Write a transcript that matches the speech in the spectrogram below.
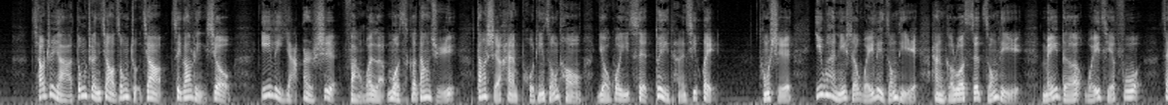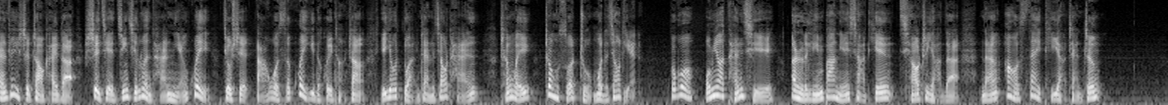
乔治亚东正教宗主教最高领袖。伊利亚二世访问了莫斯科当局，当时和普京总统有过一次对谈的机会。同时，伊万尼什维利总理和俄罗斯总理梅德韦杰夫在瑞士召开的世界经济论坛年会，就是达沃斯会议的会场上，也有短暂的交谈，成为众所瞩目的焦点。不过，我们要谈起二零零八年夏天乔治亚的南奥塞提亚战争，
